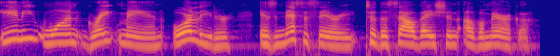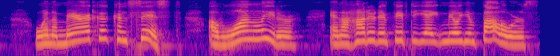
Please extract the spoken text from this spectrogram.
any one great man or leader is necessary to the salvation of America. When America consists of one leader and 158 million followers,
